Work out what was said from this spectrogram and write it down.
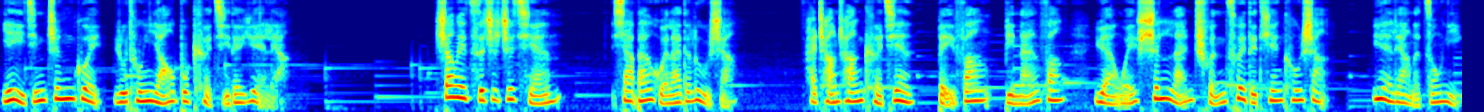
也已经珍贵如同遥不可及的月亮。尚未辞职之前，下班回来的路上，还常常可见北方比南方远为深蓝纯粹的天空上月亮的踪影。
